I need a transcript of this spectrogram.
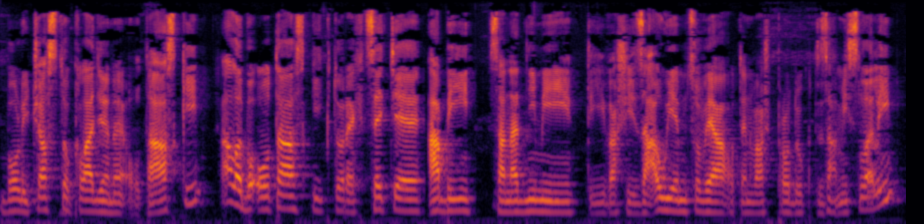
boli často kladené otázky, alebo otázky, ktoré chcete, aby sa nad nimi tí vaši záujemcovia o ten váš produkt zamysleli.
